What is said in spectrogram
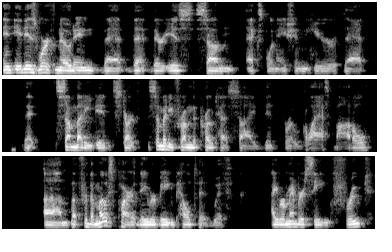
it, it is worth noting that that there is some explanation here that that somebody did start somebody from the protest side did throw glass bottle, um, but for the most part they were being pelted with. I remember seeing fruit.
